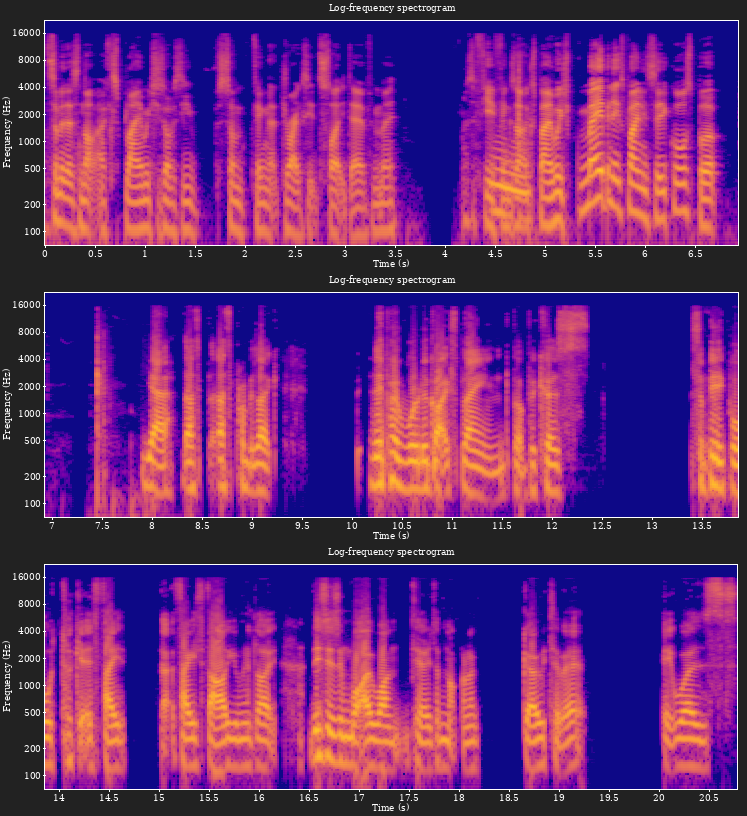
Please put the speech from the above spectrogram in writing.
something that's not explained, which is obviously something that drags it slightly down for me. There's a few things not Mm. explained, which may have been explained in sequels, but yeah, that's that's probably like they probably would have got explained, but because some people took it as face face value and was like, "This isn't what I want," so I'm not going to go to it. It was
